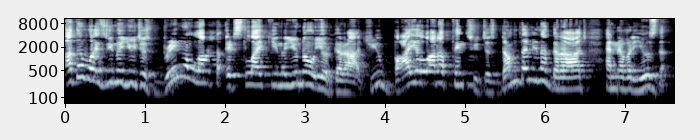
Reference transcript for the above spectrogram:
Otherwise, you know, you just bring a lot. It's like you know, you know your garage. You buy a lot of things, you just dump them in a garage and never use them.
